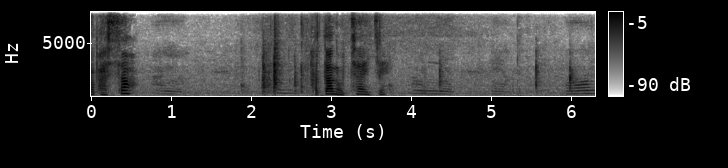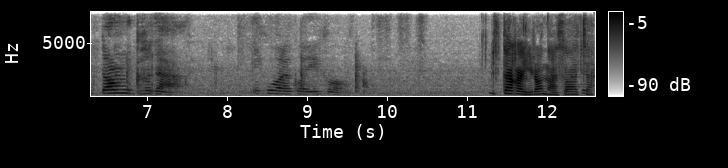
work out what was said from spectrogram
다 봤어? 갖다 놓자 이제. 엄청 크다 이거 할거 이거 이따가 일어나서 하자.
